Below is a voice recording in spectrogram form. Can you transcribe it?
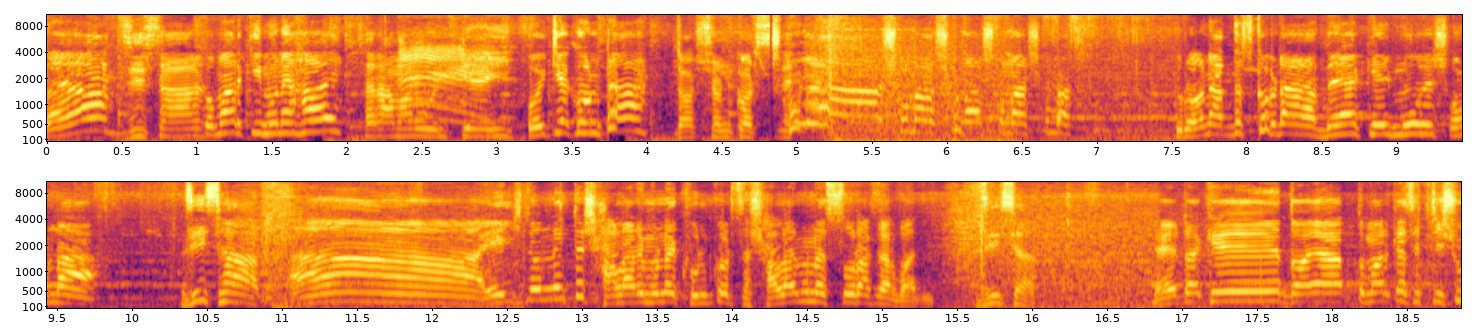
দয়া জি স্যার। তোমার কি মনে হয়? স্যার আমার ওইটাই ওইটা কোনটা? দর্শন করছে। শোনা শোনা শোনা শোনা তোর অনেক আদেশ কবেটা দেখ এই মোহে শোনা। জি স্যার। এই জন্যই তো শালার মনে খুন করছে। শালার মনে চোরাকার বাড়ি জি স্যার। এটাকে দয়া তোমার কাছে টিস্যু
